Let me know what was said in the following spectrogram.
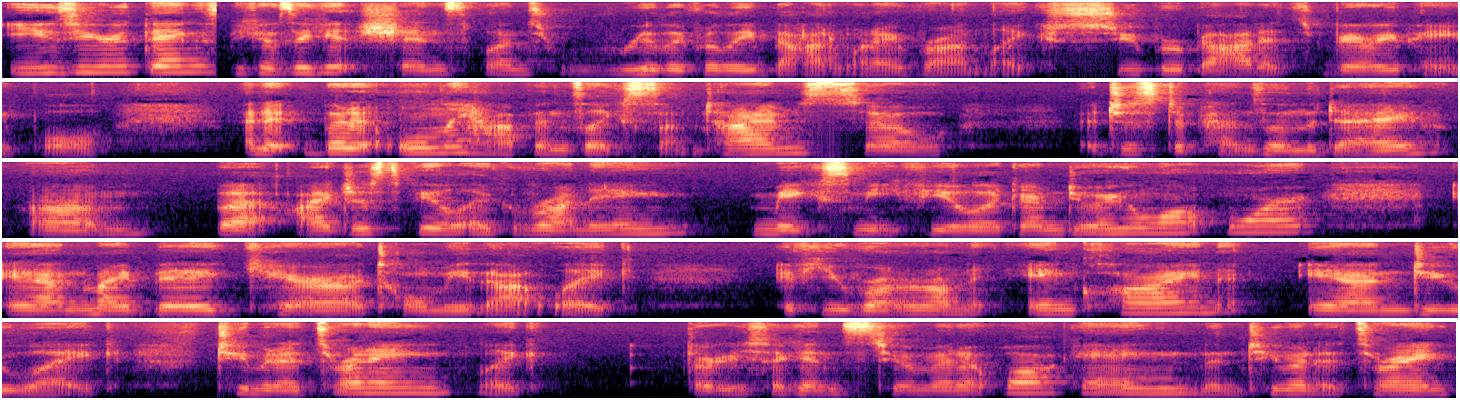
easier things because I get shin splints really really bad when I run like super bad. It's very painful. And it but it only happens like sometimes so it just depends on the day. Um but I just feel like running makes me feel like I'm doing a lot more. And my big Kara told me that like if you run on an incline and do like two minutes running, like 30 seconds to a minute walking, then two minutes running,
